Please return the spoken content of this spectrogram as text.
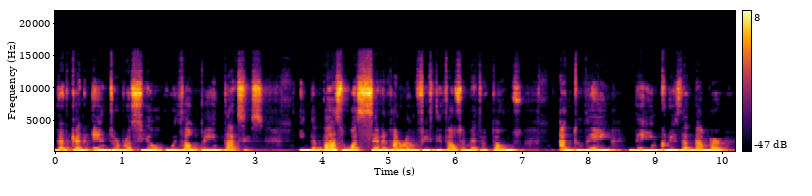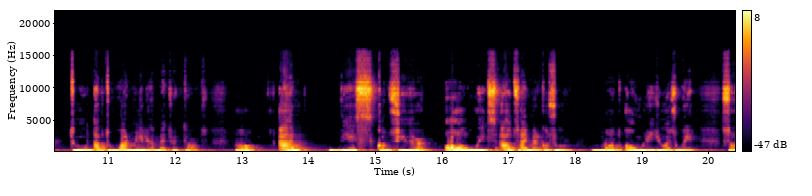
that can enter Brazil without paying taxes. In the past was 750,000 metric tons, and today they increased that number to up to 1 million metric tons. No? And this consider all wheats outside Mercosur not only US wheat. So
